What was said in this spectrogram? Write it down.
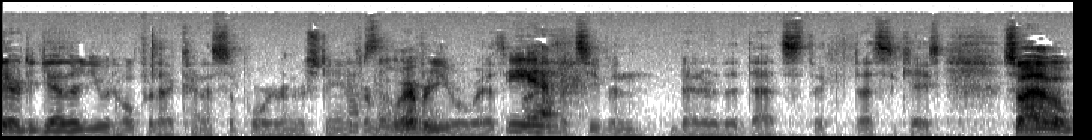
there together, you would hope for that kind of support or understanding from whoever you were with. But Yeah. it's even better that that's the that's the case. So I have a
